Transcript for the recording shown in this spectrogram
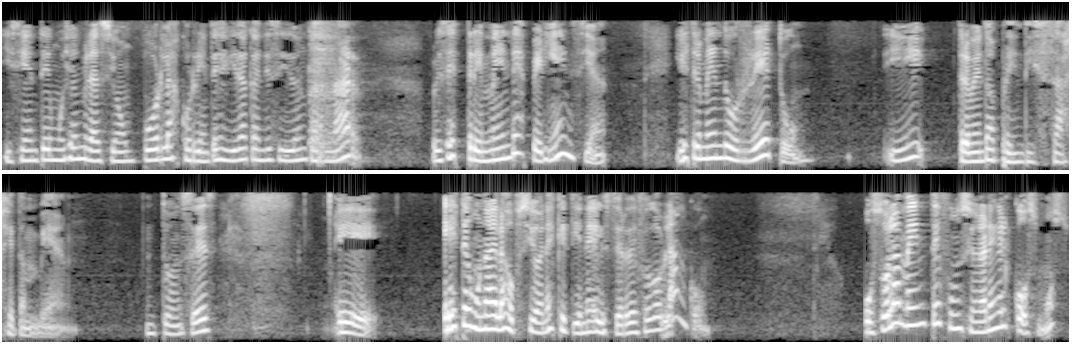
y sienten mucha admiración por las corrientes de vida que han decidido encarnar. Porque es tremenda experiencia y es tremendo reto y tremendo aprendizaje también. Entonces, eh, esta es una de las opciones que tiene el ser de fuego blanco. O solamente funcionar en el cosmos,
